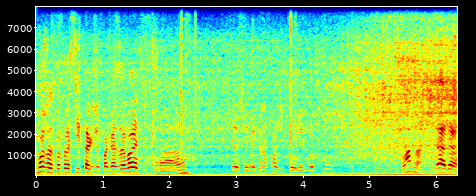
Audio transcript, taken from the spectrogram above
Можно попросить также погазовать? Да. Сейчас я микрофончик воткну. Ладно? Да, да.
